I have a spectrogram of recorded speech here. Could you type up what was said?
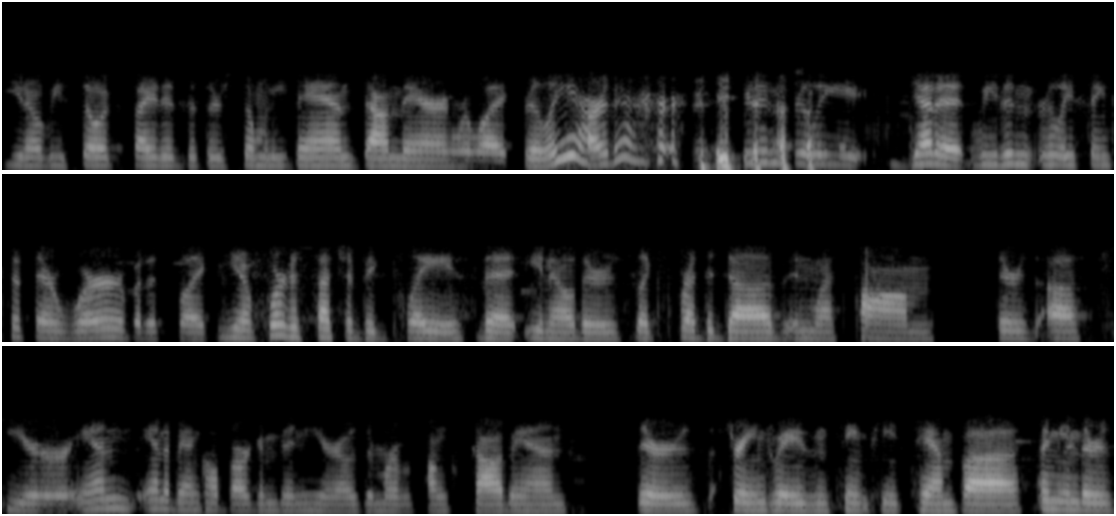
you know, be so excited that there's so many bands down there." And we're like, "Really? Are there?" we didn't really get it. We didn't really think that there were, but it's like, you know, Florida's such a big place that you know, there's like Spread the Dub in West Palm. There's us here and and a band called Bargain Bin Heroes, a more of a punk ska band. There's Strange Ways in St. Pete, Tampa. I mean, there's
